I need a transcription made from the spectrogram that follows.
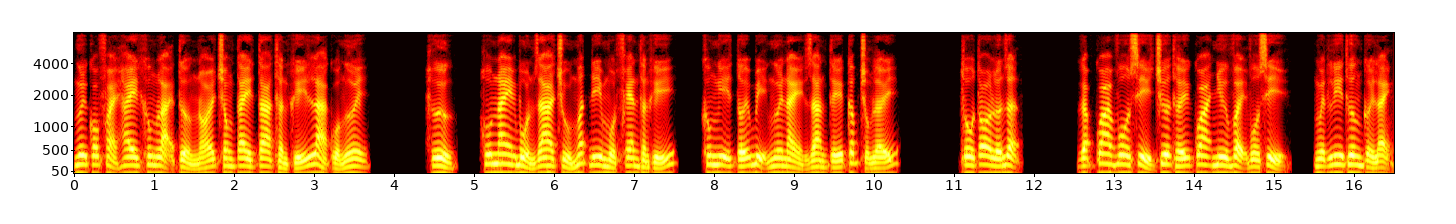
ngươi có phải hay không lại tưởng nói trong tay ta thần khí là của ngươi? Hừ, hôm nay bổn gia chủ mất đi một phen thần khí, không nghĩ tới bị ngươi này gian tế cấp trộm lấy. Tô to lớn giận. Gặp qua vô sỉ chưa thấy qua như vậy vô sỉ, Nguyệt Ly thương cười lạnh,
